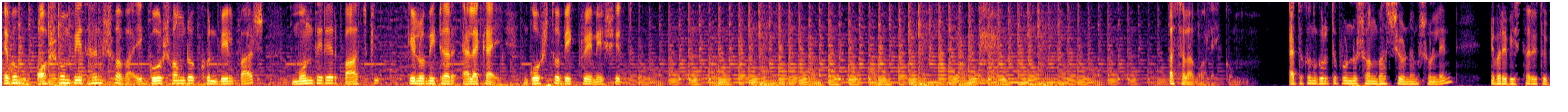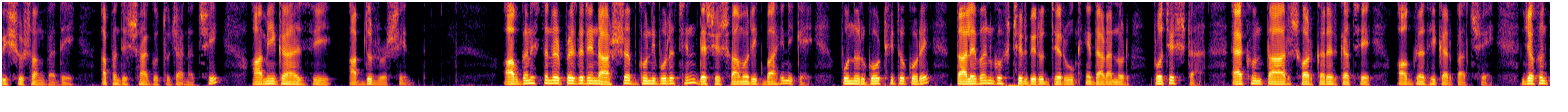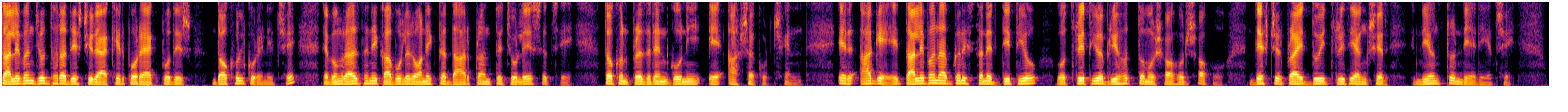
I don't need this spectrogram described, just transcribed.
এবং অসম বিধানসভায় গো সংরক্ষণ বিল পাশ মন্দিরের পাঁচ কিলোমিটার এলাকায় গোশত বিক্রি নিষিদ্ধ। আসসালামু আলাইকুম। এতক্ষণ গুরুত্বপূর্ণ সংবাদ শিরোনাম শুনলেন এবারে বিস্তারিত বিশ্ব সংবাদে আপনাদের স্বাগত জানাচ্ছি আমি গাজী আব্দুর রশিদ। আফগানিস্তানের প্রেসিডেন্ট আশরাফ গনি বলেছেন, দেশের সামরিক বাহিনীকে পুনর্গঠিত করে তালেবান গোষ্ঠীর বিরুদ্ধে রুখে দাঁড়ানোর প্রচেষ্টা এখন তার সরকারের কাছে অগ্রাধিকার পাচ্ছে। যখন তালেবান যোদ্ধারা দেশটির একের পর এক প্রদেশ দখল করে নিচ্ছে এবং রাজধানী কাবুলের অনেকটা দ্বার প্রান্তে চলে এসেছে, তখন প্রেসিডেন্ট গনি এ আশা করছেন। এর আগে তালেবান আফগানিস্তানের দ্বিতীয় ও তৃতীয় বৃহত্তম শহর সহ দেশটির প্রায় দুই তৃতীয়াংশের নিয়ন্ত্রণ নিয়ে নিয়েছে।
